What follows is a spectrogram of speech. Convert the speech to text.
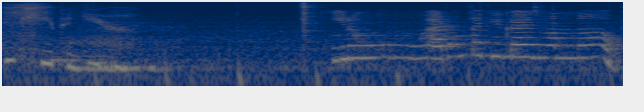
You keep in here. You know, I don't think you guys want to know.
